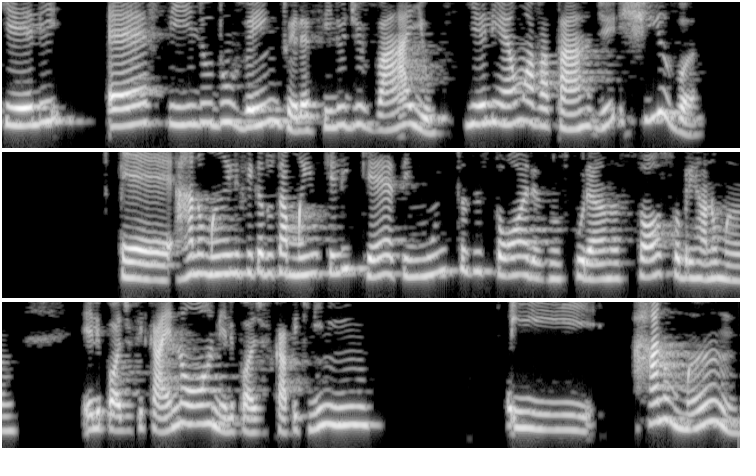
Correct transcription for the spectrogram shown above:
que ele é filho do vento, ele é filho de Vaio e ele é um avatar de Shiva. É, Hanuman ele fica do tamanho que ele quer, tem muitas histórias nos Puranas só sobre Hanuman. Ele pode ficar enorme, ele pode ficar pequenininho. E Hanuman,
